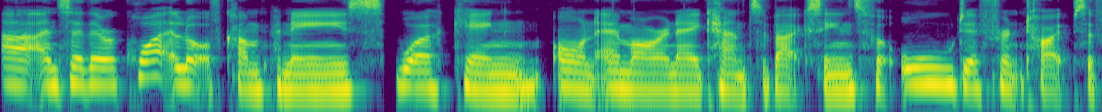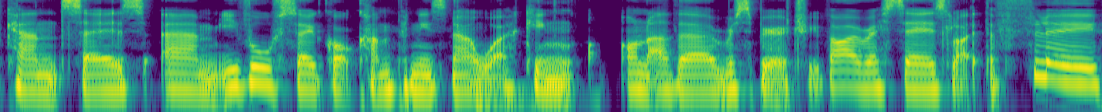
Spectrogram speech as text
Uh, and so there are quite a lot of companies working on mRNA cancer vaccines for all different types of cancers. Um, you've also got companies now working on other respiratory viruses like the flu.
